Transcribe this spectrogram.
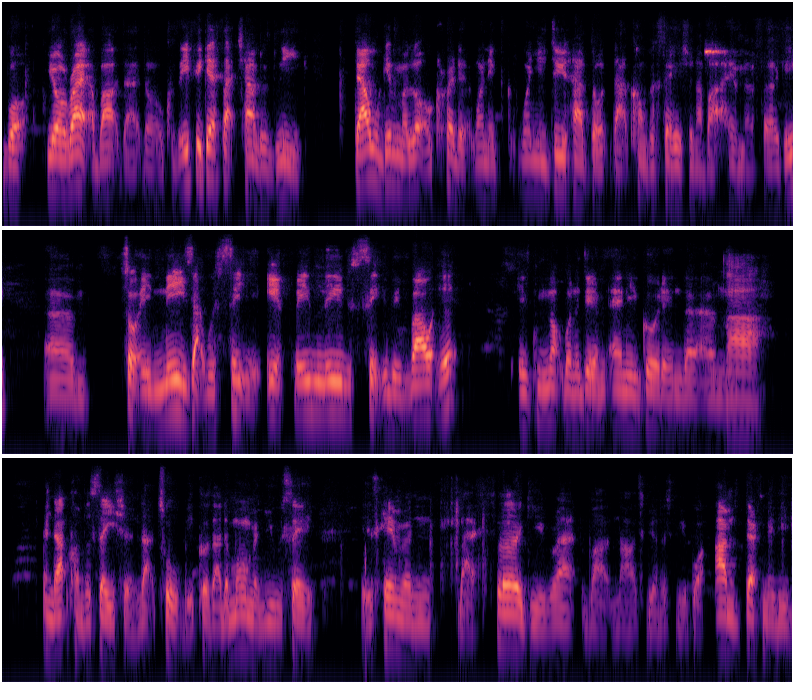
but you're right about that though, because if he gets that Champions League, that will give him a lot of credit when it when you do have the, that conversation about him and Fergie. Um, so he needs that with City. If he leaves City without it, it's not going to do him any good in the um, Nah. in that conversation, that talk, because at the moment you say it's him and like Fergie right about now. To be honest with you, but I'm definitely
